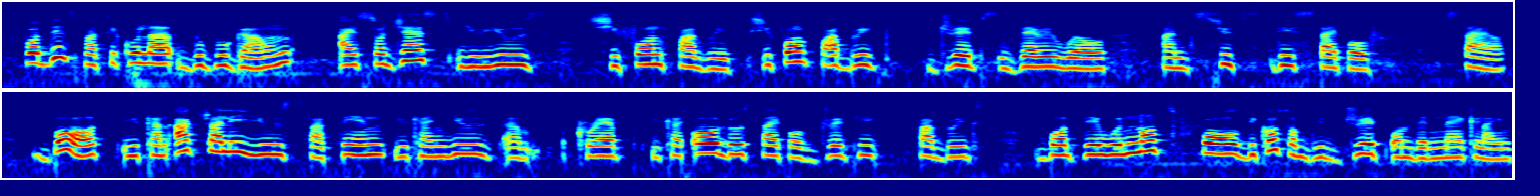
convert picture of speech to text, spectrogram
For this particular bubu gown I suggest you use chiffon fabric. Chiffon fabric drapes very well and suits this type of style. But you can actually use satin, you can use um, crepe, you can all those type of drapey fabrics, but they will not fall because of the drape on the neckline.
